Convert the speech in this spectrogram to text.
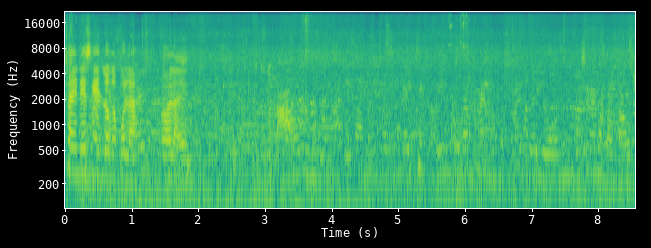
Chinese nga itlog na pula. Wala yun. Nasa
